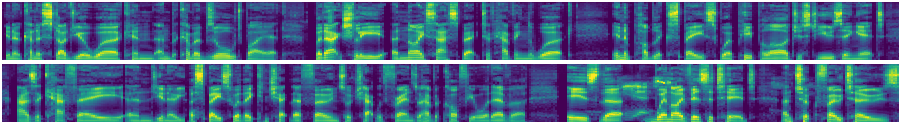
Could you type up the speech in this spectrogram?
you know, kind of study your work and, and become absorbed by it. But actually, a nice aspect of having the work in a public space where people are just using it as a cafe and, you know, a space where they can check their phones or chat with friends or have a coffee or whatever is that Yes. when I visited and took photos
